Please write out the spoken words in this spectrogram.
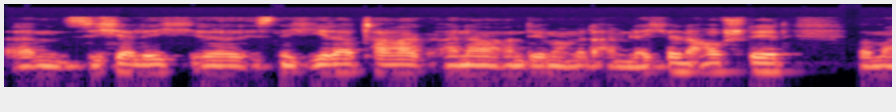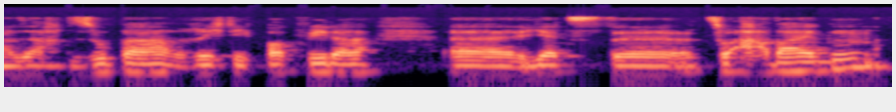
Ähm, sicherlich äh, ist nicht jeder Tag einer, an dem man mit einem Lächeln aufsteht, weil man sagt, super, richtig Bock wieder, äh, jetzt äh, zu arbeiten.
